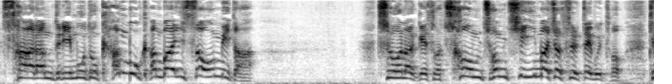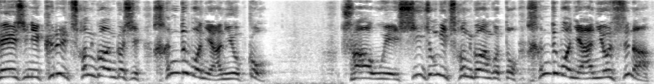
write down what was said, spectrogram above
사람들이 모두 감복한 바 있사옵니다. 전하께서 처음 정치에 임하셨을 때부터 대신이 그를 천거한 것이 한두 번이 아니었고 좌우의 시종이 천거한 것도 한두 번이 아니었으나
